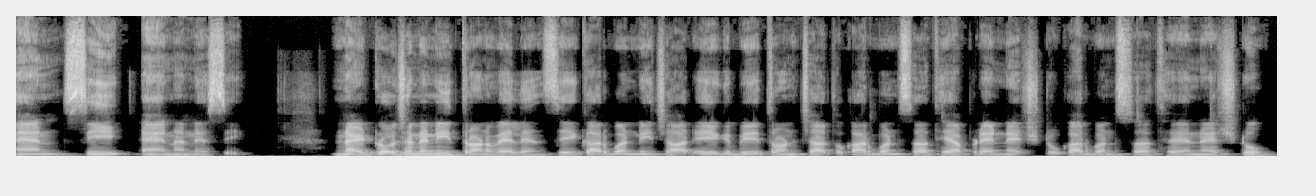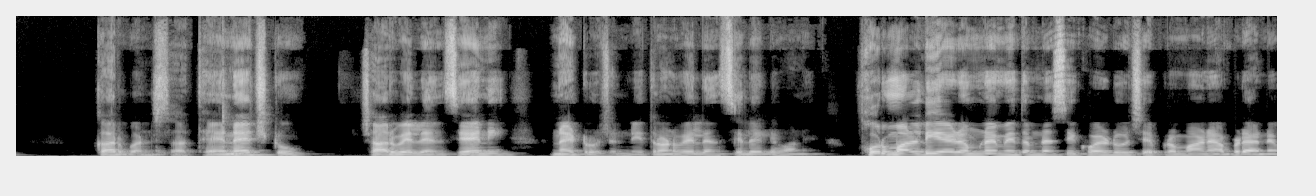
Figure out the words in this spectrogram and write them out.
N C N અને સી નાઇટ્રોજનની ત્રણ વેલેન્સી, કાર્બનની ચાર, એક, બે, ત્રણ, ચાર. તો કાર્બન સાથે આપણે એનએચ ટુ કાર્બન સાથે એનએચ ટુ કાર્બન સાથે એનએચ ટુ ચાર વેલેન્સી એની, નાઇટ્રોજનની ત્રણ વેલેન્સી લઈ લેવાની. ફોર્માલ્ડિહાઇડ હમણાં મેં તમને શીખવાડ્યું છે પ્રમાણે આપણે આને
